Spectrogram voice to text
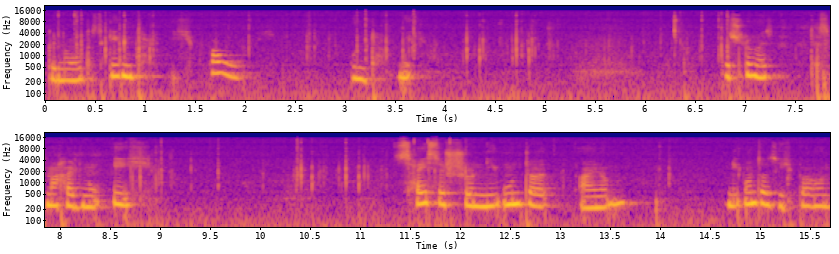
Genau das Gegenteil. Ich baue mich unter mich. Das Schlimme ist, das mache halt nur ich. Das heißt ja schon nie unter einem, nie unter sich bauen.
